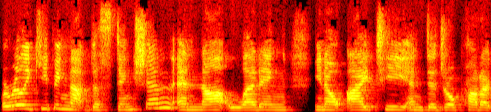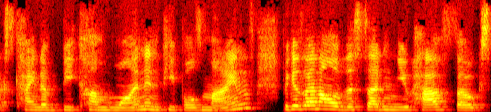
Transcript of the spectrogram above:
but really keeping that distinction and not letting, you know, IT and digital products kind of become one in people's minds, because then all of a sudden you have folks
